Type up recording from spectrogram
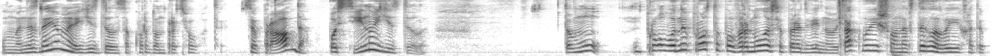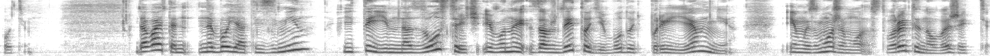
У мене знайомі їздили за кордон працювати. Це правда, постійно їздили. Тому вони просто повернулися перед війною. Так вийшло, не встигли виїхати потім. Давайте не боятись змін, йти їм на зустріч, і вони завжди тоді будуть приємні, і ми зможемо створити нове життя.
